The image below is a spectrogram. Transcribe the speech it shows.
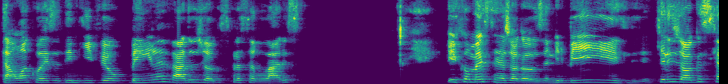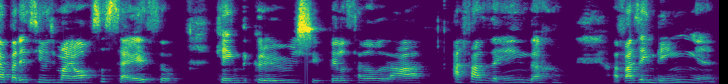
tá uma coisa de nível bem elevado os jogos para celulares. E comecei a jogar os Angry Birds, aqueles jogos que apareciam de maior sucesso, Candy Crush, pelo celular, A Fazenda, A Fazendinha,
